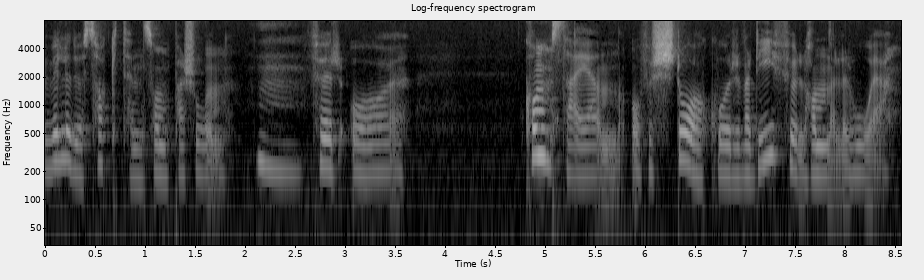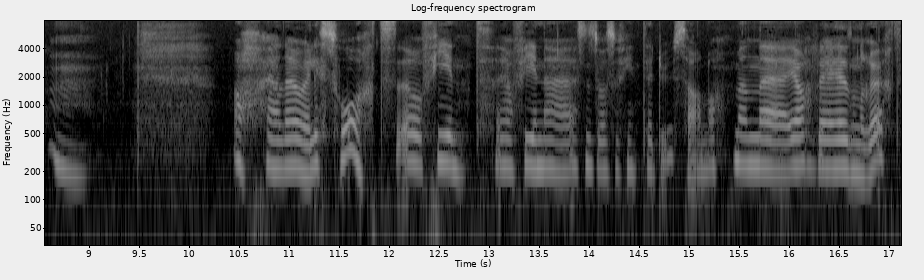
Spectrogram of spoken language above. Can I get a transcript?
ville du sagt til en sånn person mm. for å komme seg igjen og forstå hvor verdifull han eller hun er? Mm. Åh, ja, det er jo veldig sårt og fint. Ja, fine, jeg syns det var så fint det du sa nå. Men uh, ja, ble helt sånn rørt.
